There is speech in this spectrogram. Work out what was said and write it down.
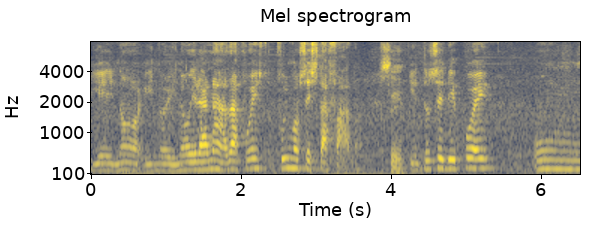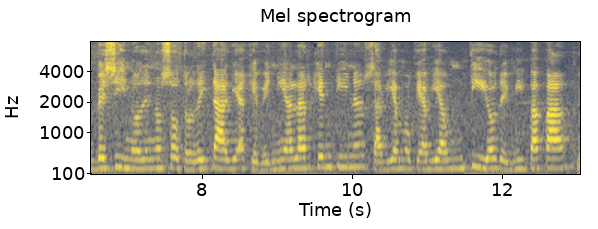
y eh, no, y no, y no era nada, fue, fuimos estafados. Sí. Y entonces después un vecino de nosotros de Italia que venía a la Argentina, sabíamos que había un tío de mi papá, Mm.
